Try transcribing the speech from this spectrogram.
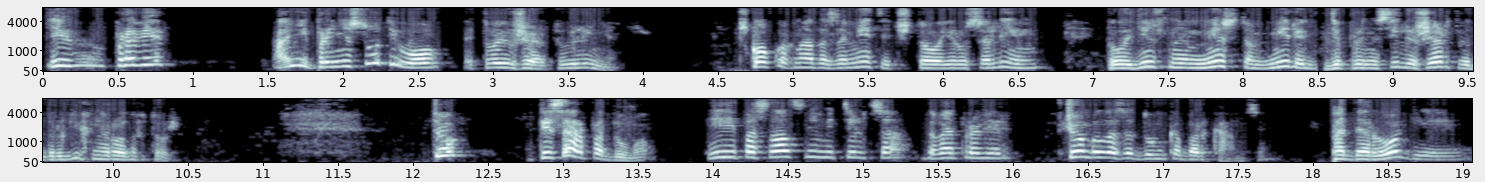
и проверь, они принесут его, твою жертву или нет. Сколько надо заметить, что Иерусалим был единственным местом в мире, где приносили жертвы других народов тоже. То Писар подумал и послал с ними тельца. Давай проверим. В чем была задумка барканца? По дороге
